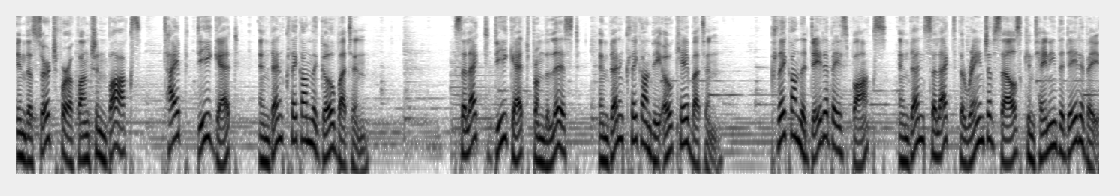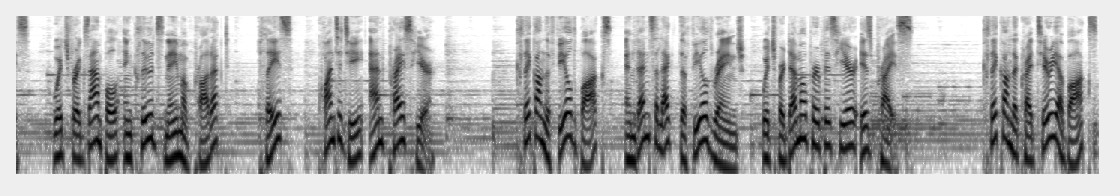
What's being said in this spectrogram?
In the Search for a Function box, type DGET and then click on the Go button. Select DGET from the list and then click on the OK button. Click on the Database box and then select the range of cells containing the database, which for example includes name of product, place, quantity, and price here. Click on the Field box and then select the field range, which for demo purpose here is price. Click on the Criteria box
